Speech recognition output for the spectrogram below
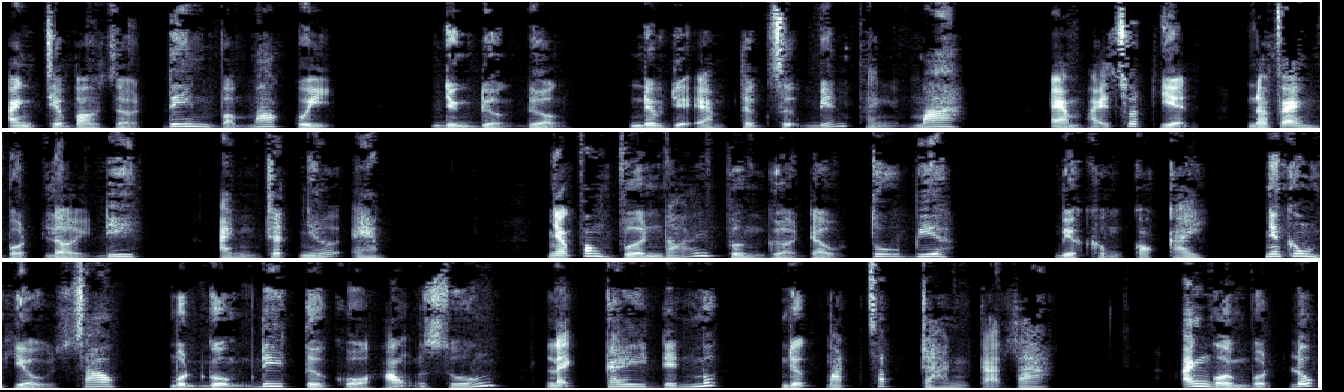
anh chưa bao giờ tin vào ma quỷ, nhưng đường đường, nếu như em thực sự biến thành ma, em hãy xuất hiện, nói với anh một lời đi, anh rất nhớ em. Nhạc Phong vừa nói vừa ngửa đầu tu bia. Bia không có cay, nhưng không hiểu sao một ngụm đi từ cổ họng xuống lại cay đến mức nước mắt sắp tràn cả ra. Anh ngồi một lúc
